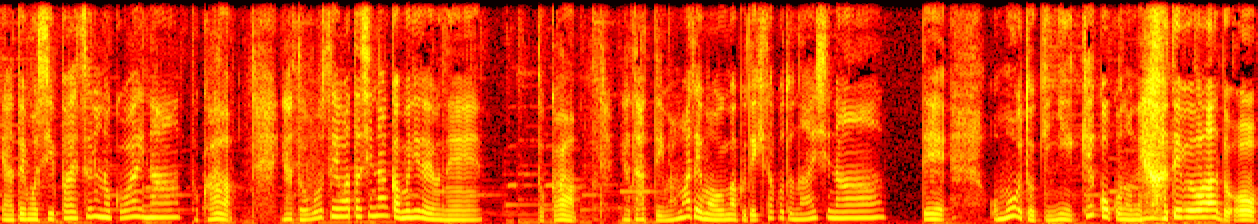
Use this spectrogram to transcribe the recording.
いやでも失敗するの怖いなとかいやどうせ私なんか無理だよねとかいやだって今までもうまくできたことないしなって思う時に結構このネガティブワードを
